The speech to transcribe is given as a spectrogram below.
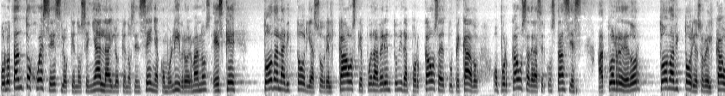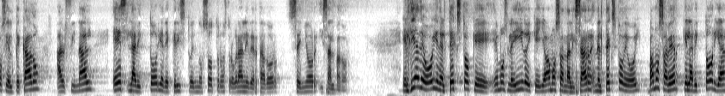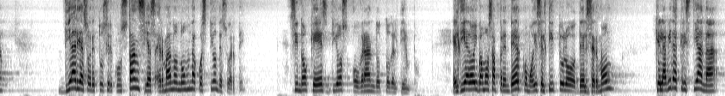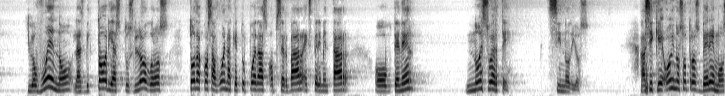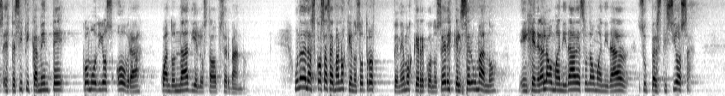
Por lo tanto, jueces, lo que nos señala y lo que nos enseña como libro, hermanos, es que toda la victoria sobre el caos que pueda haber en tu vida por causa de tu pecado o por causa de las circunstancias a tu alrededor, toda victoria sobre el caos y el pecado, al final es la victoria de Cristo en nosotros, nuestro gran libertador, Señor y Salvador. El día de hoy, en el texto que hemos leído y que ya vamos a analizar, en el texto de hoy, vamos a ver que la victoria diaria sobre tus circunstancias, hermanos, no es una cuestión de suerte, sino que es Dios obrando todo el tiempo. El día de hoy vamos a aprender, como dice el título del sermón, que la vida cristiana lo bueno, las victorias, tus logros, toda cosa buena que tú puedas observar, experimentar o obtener, no es suerte, sino Dios. Así que hoy nosotros veremos específicamente cómo Dios obra cuando nadie lo está observando. Una de las cosas, hermanos, que nosotros tenemos que reconocer es que el ser humano, en general la humanidad es una humanidad supersticiosa.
